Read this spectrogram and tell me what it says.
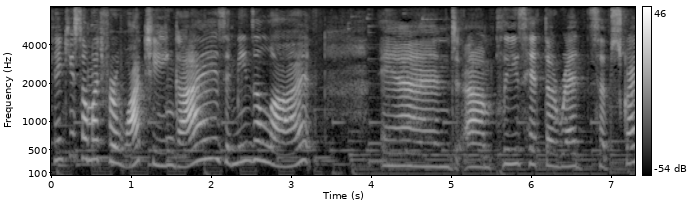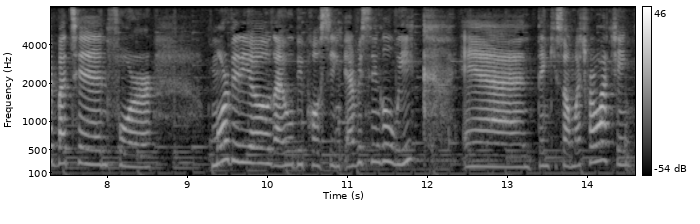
thank you so much for watching, guys. It means a lot. And um, please hit the red subscribe button for more videos. I will be posting every single week. And thank you so much for watching.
